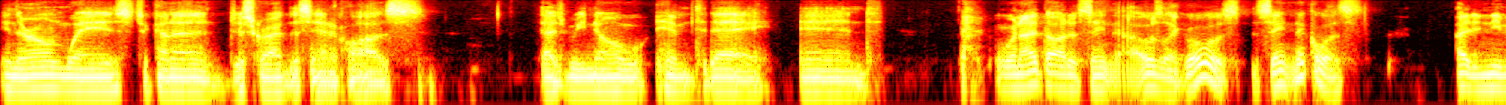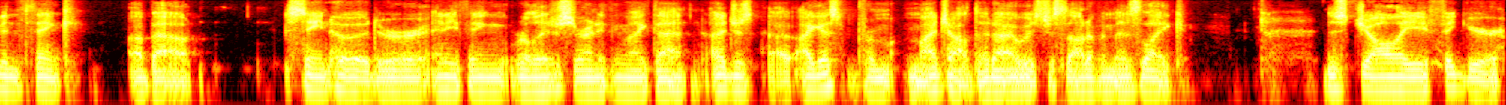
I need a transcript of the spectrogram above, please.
in their own ways to kind of describe the Santa Claus as we know him today. And when I thought of Saint I was like oh Saint Nicholas. I didn't even think about sainthood or anything religious or anything like that. I just I guess from my childhood I always just thought of him as like this jolly figure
